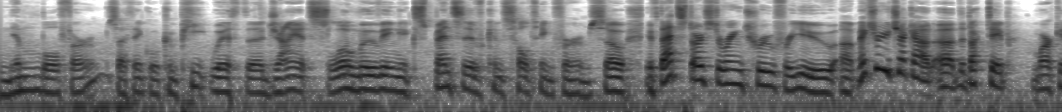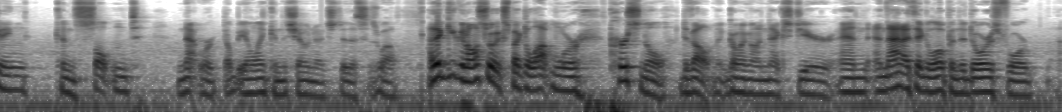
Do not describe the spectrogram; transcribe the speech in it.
nimble firms, I think, will compete with the giant, slow moving, expensive consulting firms. So if that starts to ring true for you, uh, make sure you check out uh, the Duct Tape Marketing Consultant Network. There'll be a link in the show notes to this as well. I think you can also expect a lot more personal development going on next year, and and that I think will open the doors for uh,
